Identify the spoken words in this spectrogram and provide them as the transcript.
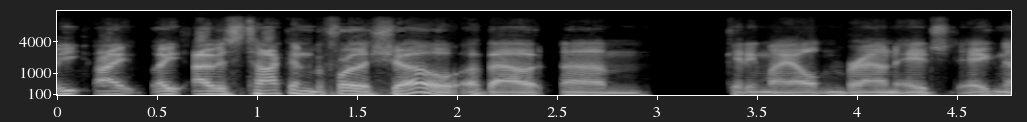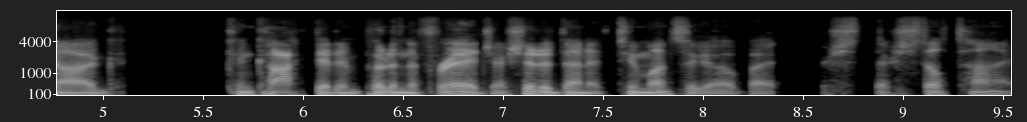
I, I I was talking before the show about um getting my Alton Brown aged eggnog concocted and put in the fridge. I should have done it two months ago, but there's there's still time.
